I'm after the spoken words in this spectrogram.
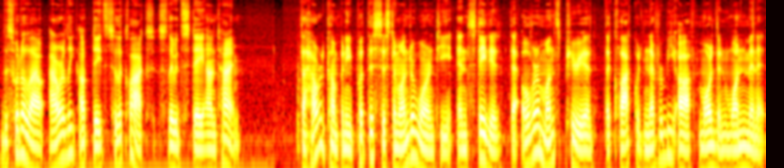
This would allow hourly updates to the clocks so they would stay on time. The Howard Company put this system under warranty and stated that over a month's period the clock would never be off more than one minute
